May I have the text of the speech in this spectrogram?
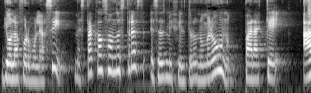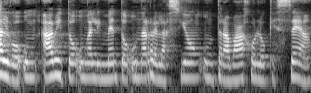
yo la formulé así. ¿Me está causando estrés? Ese es mi filtro número uno. Para que algo, un hábito, un alimento, una relación, un trabajo, lo que sea,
